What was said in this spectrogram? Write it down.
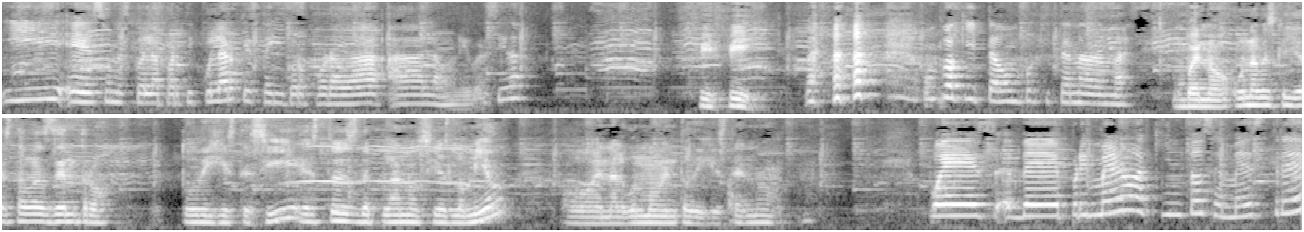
y es una escuela particular que está incorporada a la universidad. Fifi. Un poquito, un poquito nada más. Bueno, una vez que ya estabas dentro, ¿tú dijiste sí, esto es de plano, sí es lo mío? ¿O en algún momento dijiste no? Pues de primero a quinto semestre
